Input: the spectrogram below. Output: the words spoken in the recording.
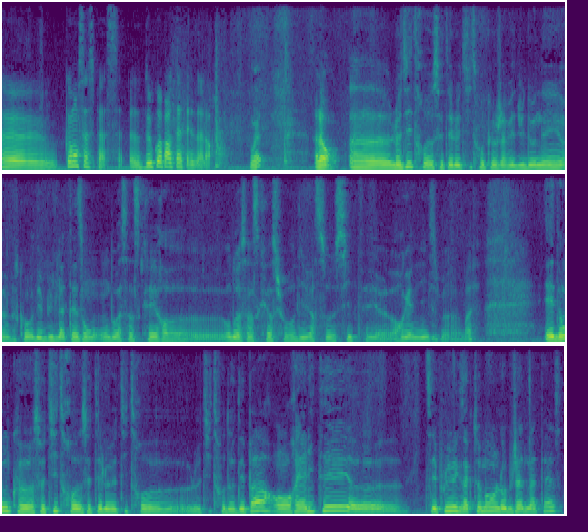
Euh, Comment ça se passe? De quoi parle ta thèse alors? Ouais. Alors, euh, le titre, c'était le titre que j'avais dû donner, euh, parce qu'au début de la thèse, on, doit s'inscrire, on doit s'inscrire sur divers sites et organismes, bref. Et donc, ce titre, c'était le titre, le titre de départ. En réalité, c'est plus exactement l'objet de ma thèse,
